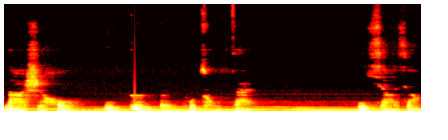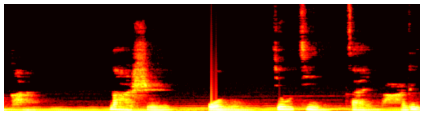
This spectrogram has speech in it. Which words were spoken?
那时候你根本不存在。你想想看，那时我们究竟在哪里？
